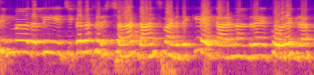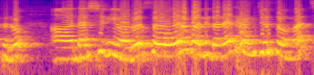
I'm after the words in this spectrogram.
ಸಿನಿಮಾದಲ್ಲಿ ಚಿಕನ್ನ ಸರ್ ಇಷ್ಟು ಚೆನ್ನಾಗಿ ಡಾನ್ಸ್ ಮಾಡಿದಕ್ಕೆ ಕಾರಣ ಅಂದ್ರೆ ಕೋರಿಯೋಗ್ರಾಫರು ದರ್ಶಿನಿ ಅವರು ಸೊ ಅವರು ಬಂದಿದ್ದಾರೆ. ಥ್ಯಾಂಕ್ ಯು ಸೋ ಮಚ್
